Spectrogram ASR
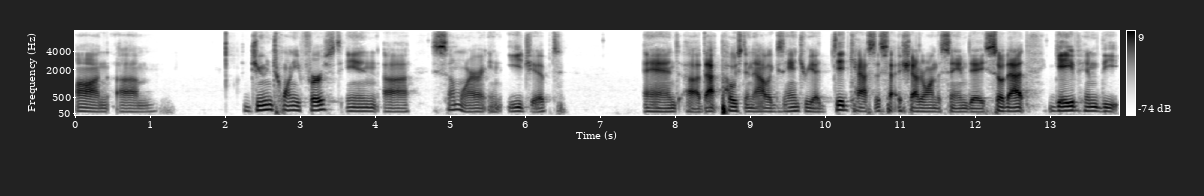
on um, June 21st in uh, somewhere in Egypt and uh, that post in Alexandria did cast a shadow on the same day. So that gave him the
